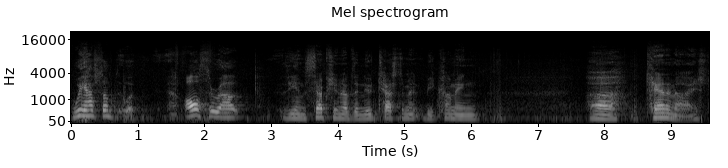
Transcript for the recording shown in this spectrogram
we have something all throughout the inception of the New Testament becoming uh, canonized,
